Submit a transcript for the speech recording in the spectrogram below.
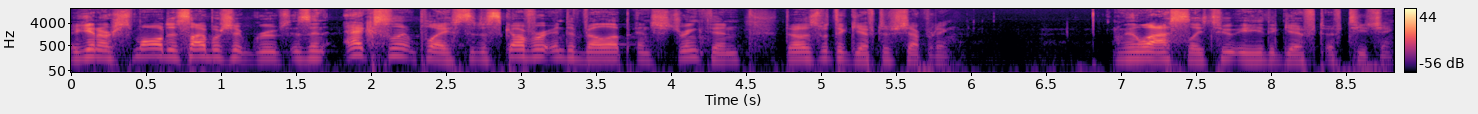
Again, our small discipleship groups is an excellent place to discover and develop and strengthen those with the gift of shepherding. And then lastly, 2E, the gift of teaching.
